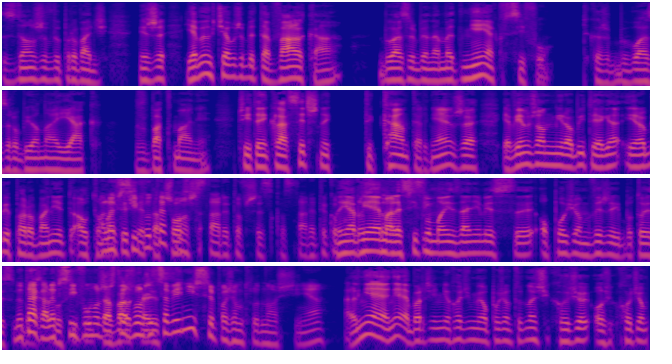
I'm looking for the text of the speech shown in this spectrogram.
zdąży wyprowadzić. Wiesz, że ja bym chciał, żeby ta walka była zrobiona nawet nie jak w Sifu, tylko żeby była zrobiona jak w Batmanie. Czyli ten klasyczny ty counter, nie? Że ja wiem, że on mi robi, to jak ja, ja robię parowanie, to automatycznie Ale w Sifu ta też posta... masz stary to wszystko, stary. Tylko no ja wiem, ale Sifu moim zdaniem jest y, o poziom wyżej, bo to jest... No tak, ale w Sifu możesz też włączyć jest... sobie niższy poziom trudności, nie? Ale nie, nie, bardziej nie chodzi mi o poziom trudności, chodzi o, chodzi o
